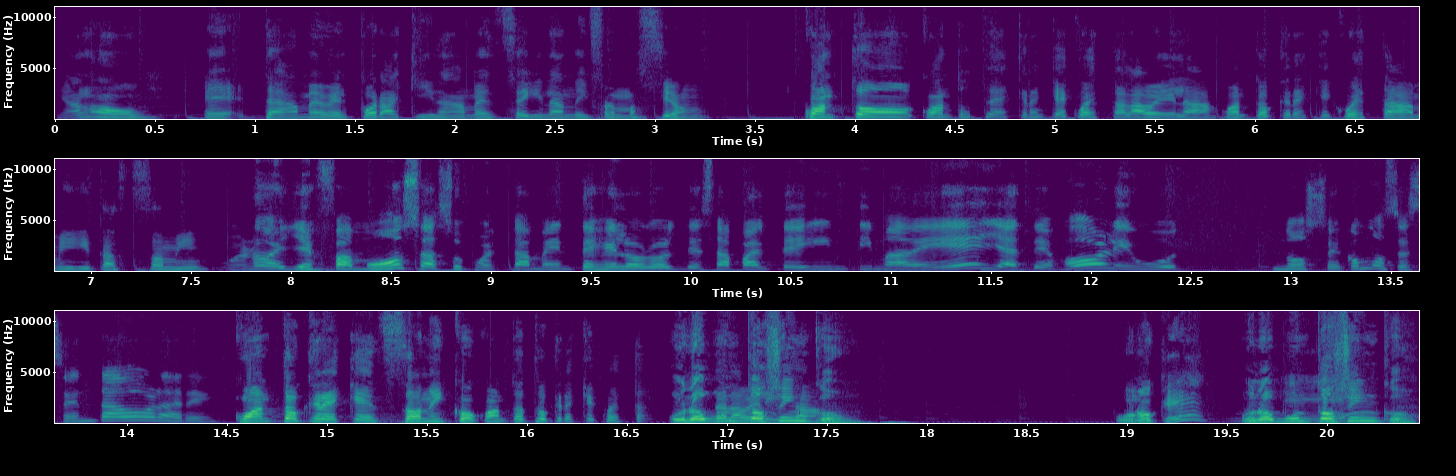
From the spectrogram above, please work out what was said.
Ya no, eh, déjame ver por aquí, déjame seguir dando información. ¿Cuánto, ¿Cuánto ustedes creen que cuesta la vela? ¿Cuánto creen que cuesta, amiguita Sammy? Bueno, ella es famosa, supuestamente es el olor de esa parte íntima de ella, de Hollywood. No sé, como 60 dólares. ¿Cuánto crees que es Sónico? ¿Cuánto tú crees que cuesta? la velita? 1.5. ¿Uno qué? 1.5.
